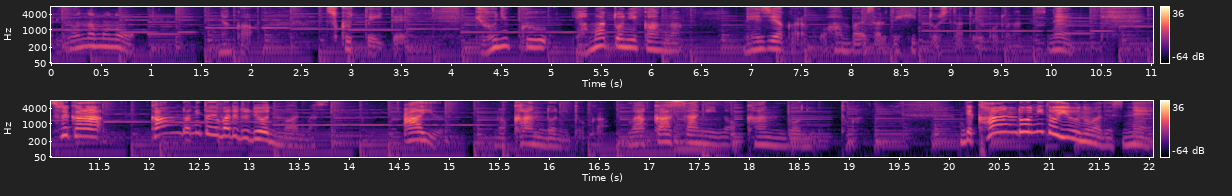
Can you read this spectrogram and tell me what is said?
っぱりいろんなものをなんか作っていて牛肉大和煮缶が明治屋からこう販売されてヒットしたということなんですね。それから甘露煮と呼ばれる料理もあります鮎の甘露煮とかワカサギの甘露煮とかで甘露煮というのはですね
